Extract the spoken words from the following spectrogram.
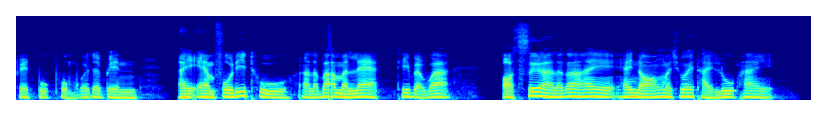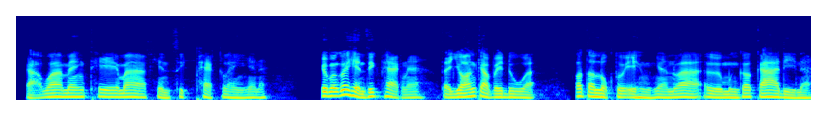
Facebook ผมก็จะเป็น I am 42 อัลบั้มมันแรกที่แบบว่าถอดเสื้อแล้วก็ให้ให้น้องมาช่วยถ่ายรูปให้กะว่าแม่งเท่มากเห็นซิกแพคอะไรอย่างเงี้ยนะคือมันก็เห็นซิกแพคนะ แต่ย้อนกลับไปดูอะ ก็ตลกตัวเองเหมือนกันว่า เออ มึงก็กล้าดีนะ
